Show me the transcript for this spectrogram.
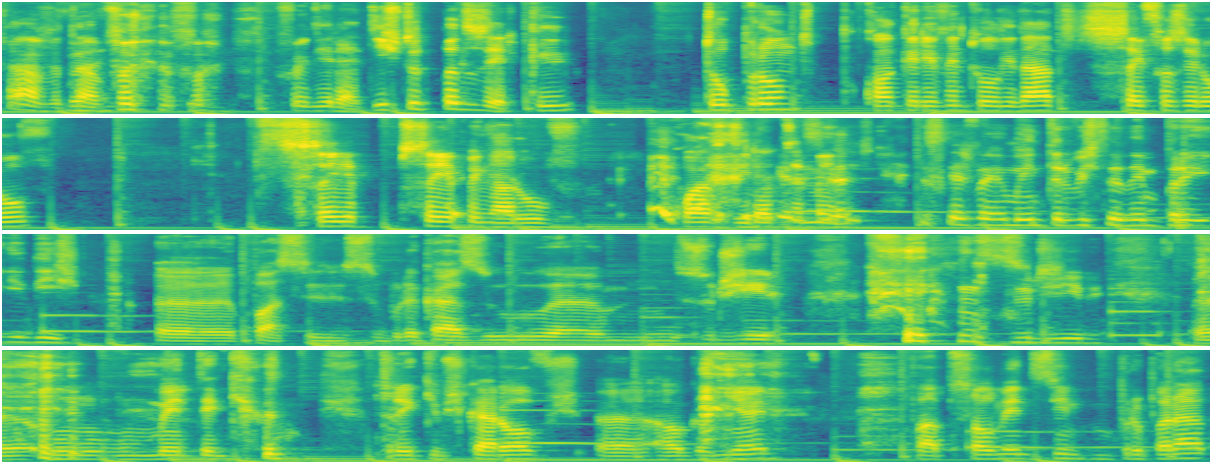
Tava, tava. Foi, foi, foi direto. Isto tudo para dizer que estou pronto para qualquer eventualidade, sei fazer ovo, sei, sei apanhar ovo, quase diretamente. esse gajo vai a uma entrevista de emprego e diz: "Ah, pá, se, se por acaso ahm, surgir, surgir ah, um, um momento em que eu terei que ir buscar ovos ah, ao galinheiro, pá, pessoalmente sinto-me preparado.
